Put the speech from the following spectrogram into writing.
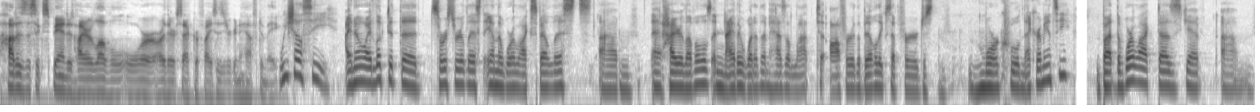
how does this expand at higher level or are there sacrifices you're going to have to make We shall see. I know I looked at the sorcerer list and the warlock spell lists um, at higher levels, and neither one of them has a lot to offer the build except for just more cool necromancy. But the warlock does get um,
